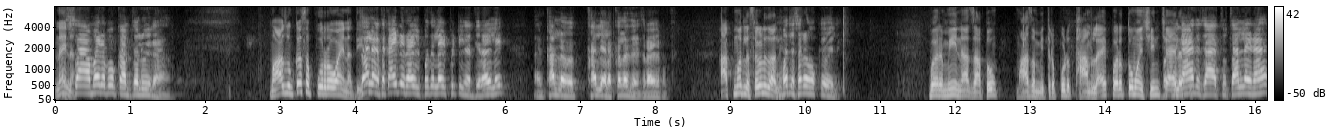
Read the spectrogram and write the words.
नाही ना. सहा महिना भाऊ काम चालू आहे ना. मग अजून कसं पुरव आहे ना ते? झालं आता काही नाही राहील फक्त लाइट फिटिंग ते राहिले आणि खाल्लं खाल्ल्याला कलर जायचं राहिलं फक्त. आतमधलं सगळं झालं मध्ये सगळं ओके होईल बरं मी ना जातो. माझा मित्र पुढे थांबलाय. परत तू म्हणशील चायला काय आता जा तू चाललाय ना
